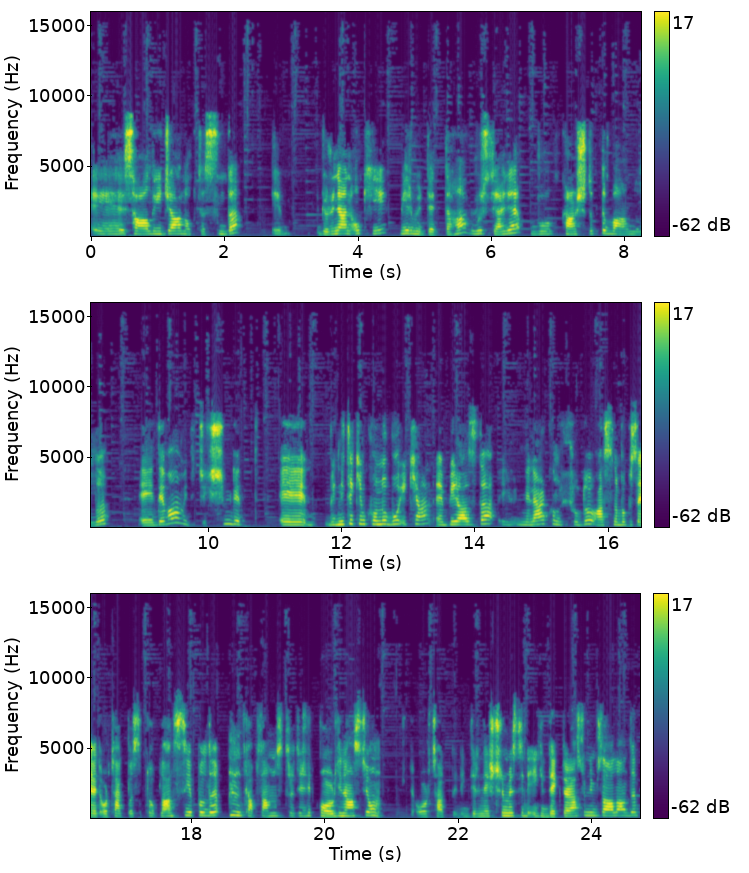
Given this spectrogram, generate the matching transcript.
e, sağlayacağı noktasında e, görünen o ki bir müddet daha Rusya ile bu karşılıklı bağımlılığı e, devam edecek. Şimdi e, nitekim konu bu iken e, biraz da e, neler konuşuldu? Aslında bakırsa evet ortak basın toplantısı yapıldı. Kapsamlı stratejik koordinasyon işte ortaklığı derinleştirmesiyle ilgili deklarasyon imzalandı.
